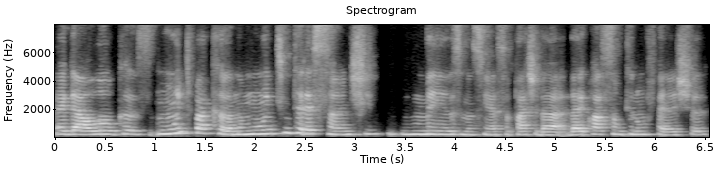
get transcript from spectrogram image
Legal, Lucas. Muito bacana, muito interessante mesmo, assim, essa parte da, da equação que não fecha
